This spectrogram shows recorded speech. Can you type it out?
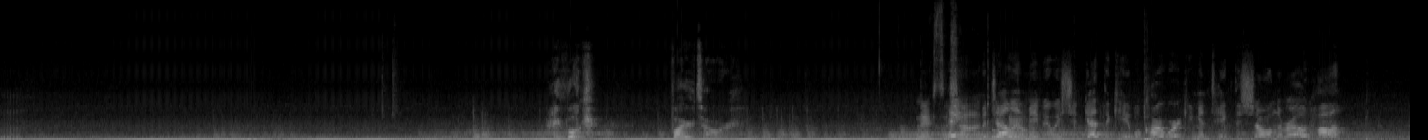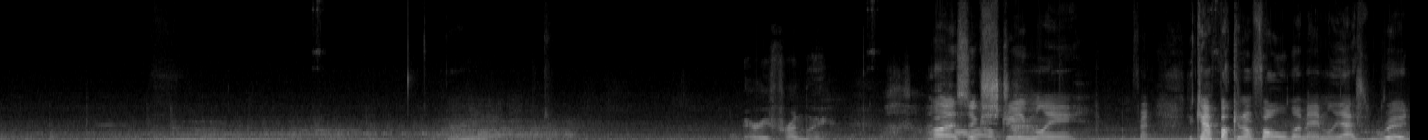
Hmm. Hey, look! Fire tower. Next to Hey, San Magellan, maybe we should get the cable car working and take this show on the road, huh? Very friendly. Oh, that's extremely. You can't fucking unfollow them, Emily. That's rude.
